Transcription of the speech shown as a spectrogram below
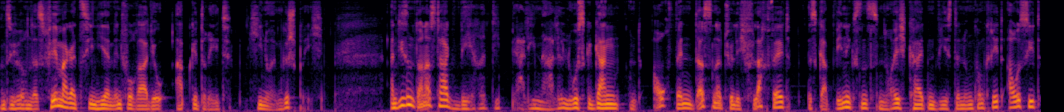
und Sie hören das Filmmagazin hier im Inforadio abgedreht. Kino im Gespräch. An diesem Donnerstag wäre die Berlinale losgegangen. Und auch wenn das natürlich flach fällt, es gab wenigstens Neuigkeiten, wie es denn nun konkret aussieht.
